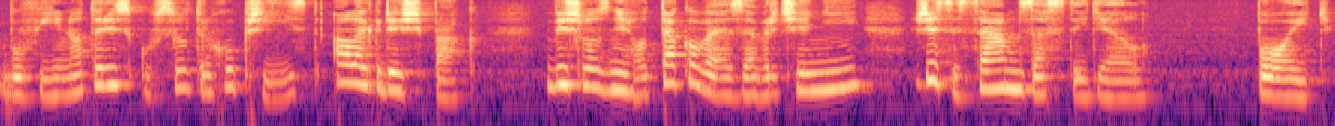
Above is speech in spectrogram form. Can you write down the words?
Bufíno tedy zkusil trochu příst, ale když pak. Vyšlo z něho takové zavrčení, že se sám zastyděl. Pojď,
